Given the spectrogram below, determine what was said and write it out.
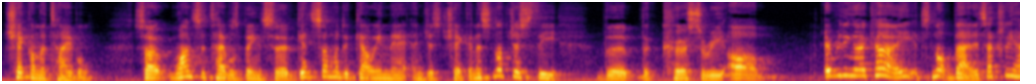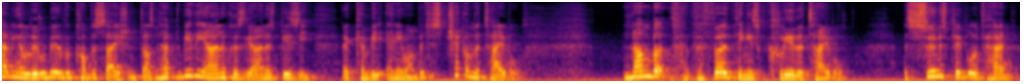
check on the table. So once the table's been served, get someone to go in there and just check. And it's not just the the the cursory, oh, everything okay? It's not that. It's actually having a little bit of a conversation. It doesn't have to be the owner because the owner's busy. It can be anyone, but just check on the table. Number the third thing is clear the table. As soon as people have had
